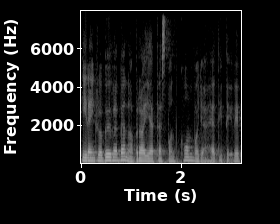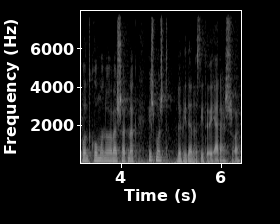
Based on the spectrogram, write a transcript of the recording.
Híreinkről bővebben a braillepress.com vagy a hetitv.com-on olvashatnak, és most röviden az időjárásról.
